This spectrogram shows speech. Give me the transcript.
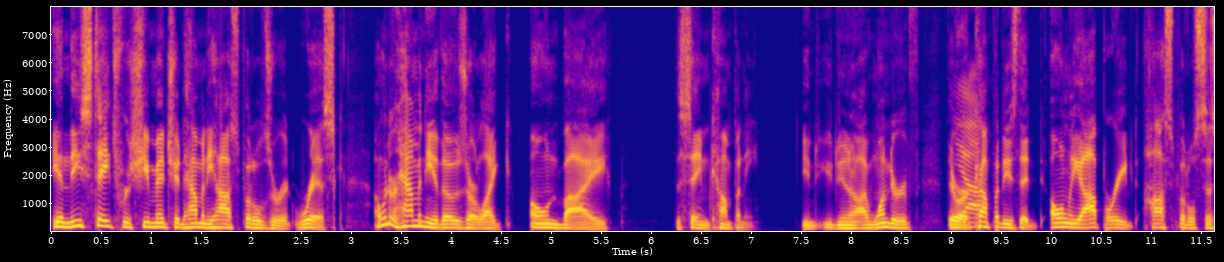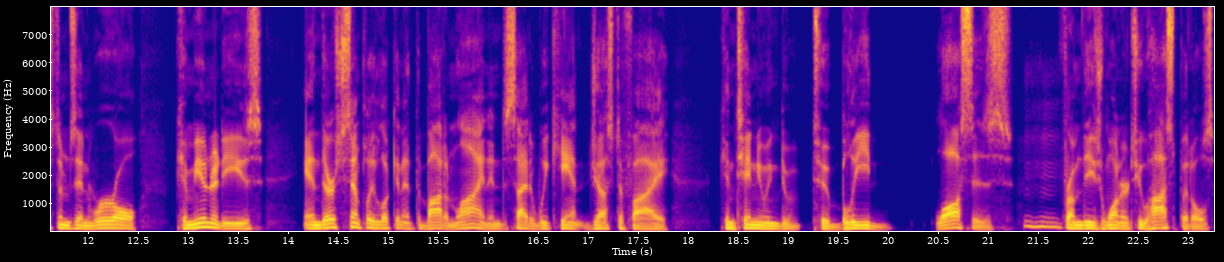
In these states where she mentioned how many hospitals are at risk, I wonder how many of those are like owned by the same company. You, you, you know, I wonder if there Yeah. are companies that only operate hospital systems in rural communities, and they're simply looking at the bottom line and decided we can't justify continuing to to bleed losses Mhm. from these one or two hospitals,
